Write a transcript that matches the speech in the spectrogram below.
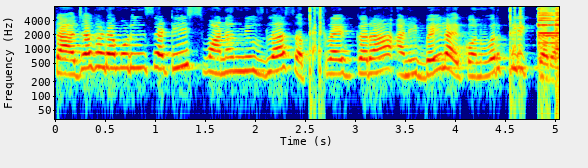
ताज्या घडामोडींसाठी स्वानंद न्यूजला सबस्क्राईब करा आणि बेल आयकॉनवर क्लिक करा.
